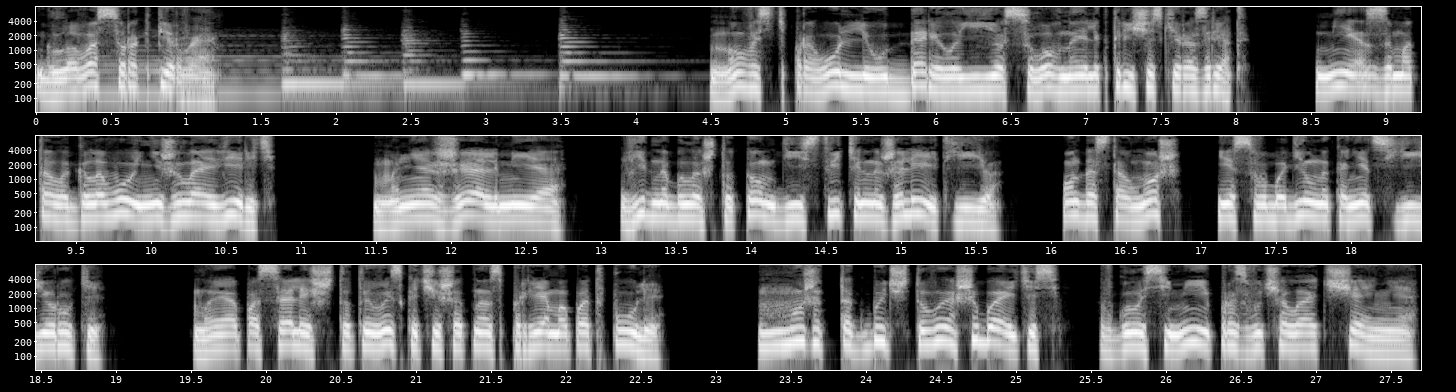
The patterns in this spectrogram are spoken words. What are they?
Глава 41. Новость про Олли ударила ее словно электрический разряд. Мия замотала головой, не желая верить. «Мне жаль, Мия». Видно было, что Том действительно жалеет ее. Он достал нож и освободил, наконец, ее руки. «Мы опасались, что ты выскочишь от нас прямо под пули». «Может так быть, что вы ошибаетесь?» В голосе Мии прозвучало отчаяние.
